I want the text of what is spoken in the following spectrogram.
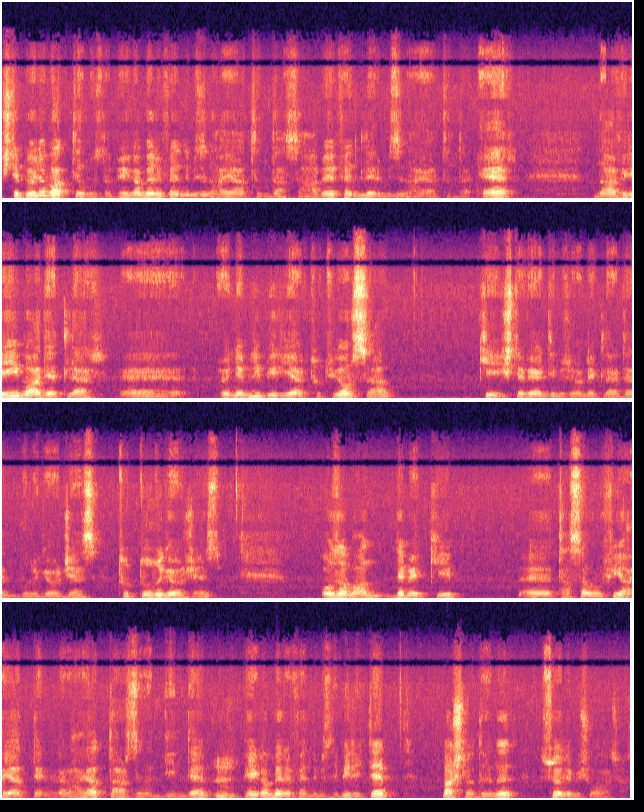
İşte böyle baktığımızda Peygamber Efendimizin hayatında, sahabe efendilerimizin hayatında eğer nafile ibadetler e, önemli bir yer tutuyorsa ki işte verdiğimiz örneklerden bunu göreceğiz, tuttuğunu göreceğiz. O zaman demek ki e, tasavvufi hayat denilen hayat tarzının dinde Peygamber Efendimizle birlikte başladığını söylemiş olacağız.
